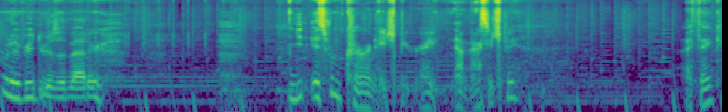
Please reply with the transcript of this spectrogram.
Whatever you do doesn't matter. It's from current HP, right? Not max HP? I think.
